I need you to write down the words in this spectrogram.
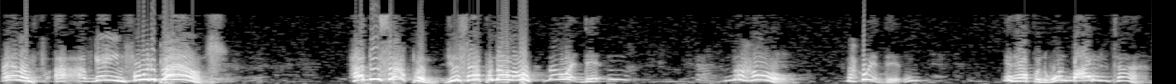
man, I'm, I've gained 40 pounds. How'd this happen? Just happened all over. No, it didn't. No. No, it didn't. It happened one bite at a time.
